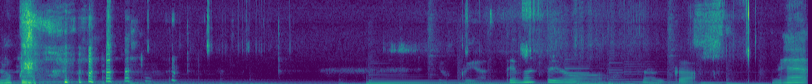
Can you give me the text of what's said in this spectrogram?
よくやってますよなんかね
